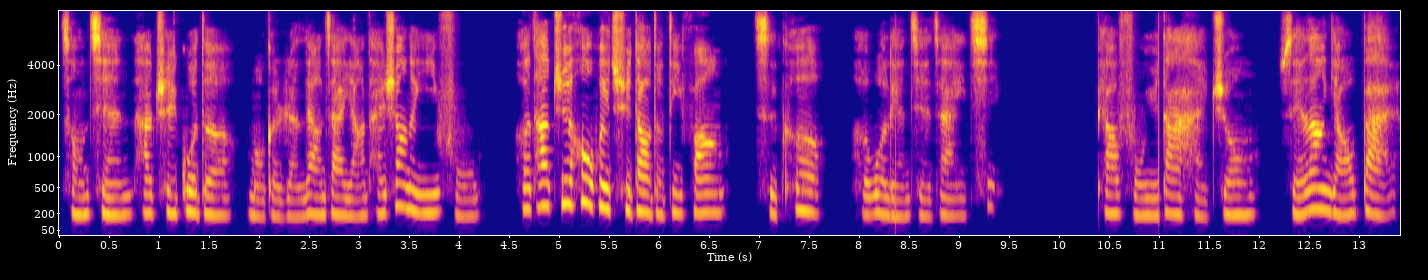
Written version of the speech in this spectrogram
从前，他吹过的某个人晾在阳台上的衣服，和他之后会去到的地方，此刻和我连接在一起，漂浮于大海中，随浪摇摆。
